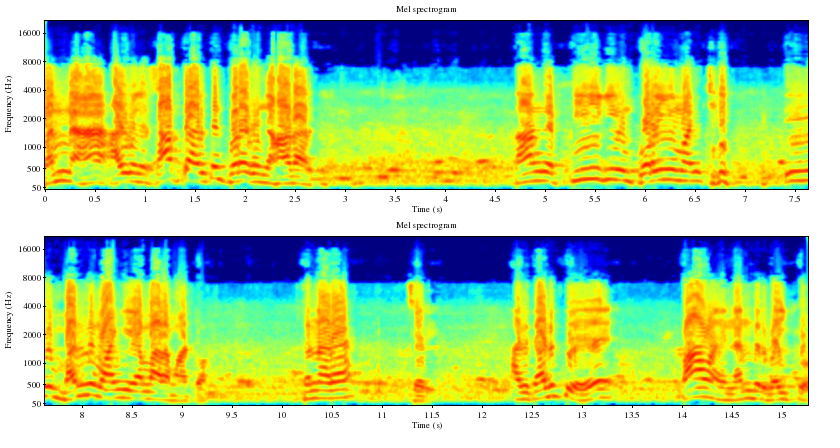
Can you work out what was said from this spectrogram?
பண்ணா அது கொஞ்சம் சாஃப்டா இருக்கும் புறை கொஞ்சம் ஹார்டா இருக்கும். நாங்க டீயும் புறையும் வாங்கி டீயும் மண்ணும் வாங்கி ஏமாற மாட்டோம். சொன்னாரா? சரி. அதுக்கு அடுத்து பாவம் என் நண்பர் வைகோ.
